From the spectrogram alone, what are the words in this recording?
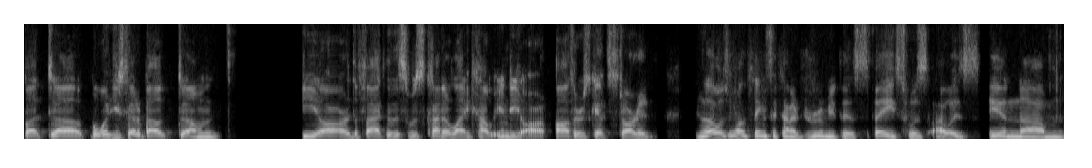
But uh, but what you said about ER, the fact that this was kind of like how indie authors get started. You know, that was one of the things that kind of drew me to this space. Was I was in um,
